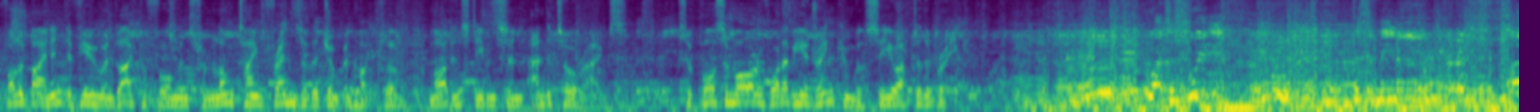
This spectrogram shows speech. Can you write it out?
followed by an interview and live performance from longtime friends of the Jumping Hot Club, Martin Stephenson and the Toe Rags. So pour some more of whatever you drink and we'll see you after the break. What's a sweet misdemeanor?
